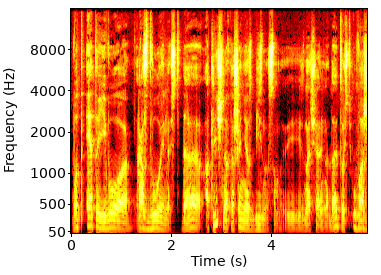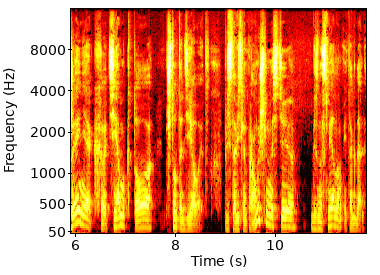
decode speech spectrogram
вот это его раздвоенность, да, отличное отношение с бизнесом изначально, да, то есть уважение к тем, кто что-то делает, к представителям промышленности, бизнесменам и так далее.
